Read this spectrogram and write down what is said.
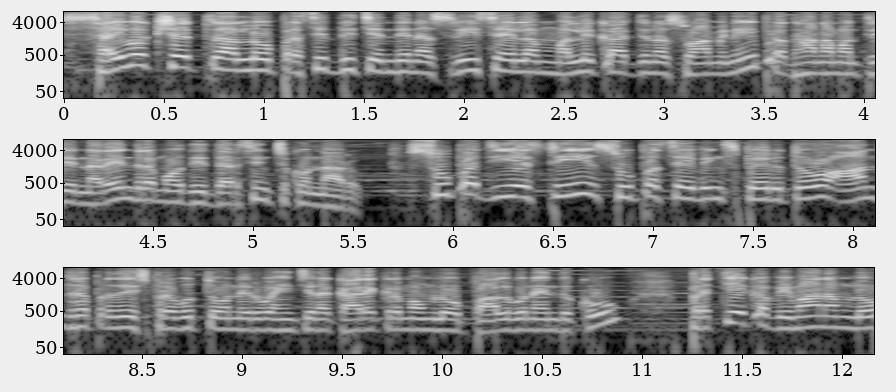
శైవ క్షేత్రాల్లో ప్రసిద్ధి చెందిన శ్రీశైలం మల్లికార్జున స్వామిని ప్రధానమంత్రి నరేంద్ర మోదీ దర్శించుకున్నారు. సూపర్ జీఎస్టీ సూపర్ సేవింగ్స్ పేరుతో ఆంధ్రప్రదేశ్ ప్రభుత్వం నిర్వహించిన కార్యక్రమంలో పాల్గొనేందుకు ప్రత్యేక విమానంలో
